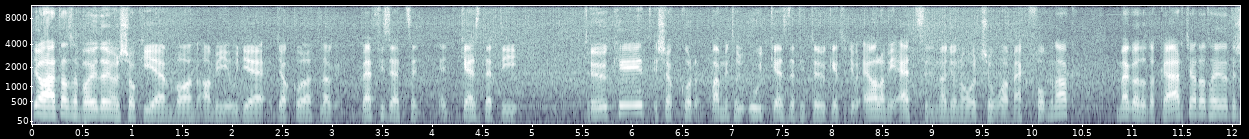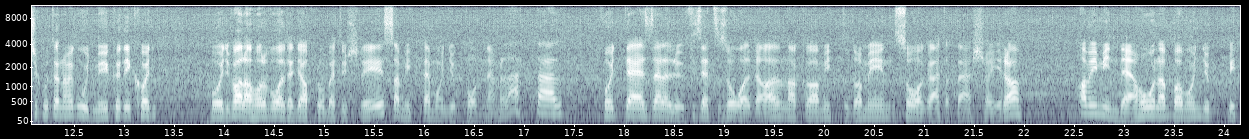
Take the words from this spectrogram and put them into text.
Ja, hát az a baj, hogy nagyon sok ilyen van, ami ugye gyakorlatilag befizetsz egy, egy kezdeti tőkét, és akkor, valamint hogy úgy kezdeti tőkét, hogy valami egyszerű, nagyon olcsóval megfognak, megadod a kártyadataidat, és akkor utána meg úgy működik, hogy, hogy valahol volt egy apró betűs rész, amit te mondjuk pont nem láttál, hogy te ezzel előfizetsz az oldalnak a, mit tudom én, szolgáltatásaira, ami minden hónapban mondjuk, mit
